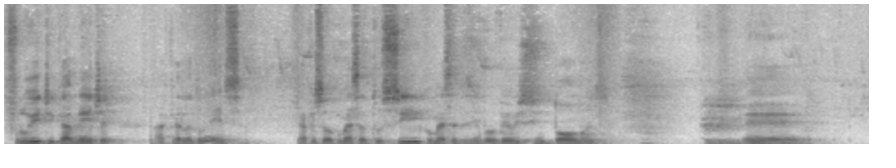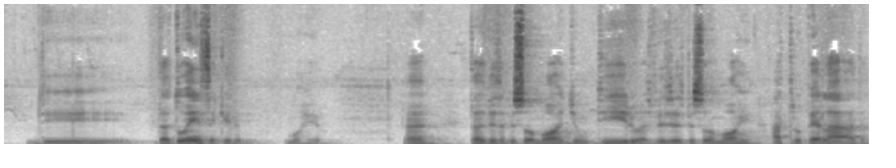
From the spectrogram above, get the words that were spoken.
fluidicamente aquela doença. A pessoa começa a tossir, começa a desenvolver os sintomas é, de, da doença que ele morreu. Né? Então, às vezes a pessoa morre de um tiro, às vezes a pessoa morre atropelada.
